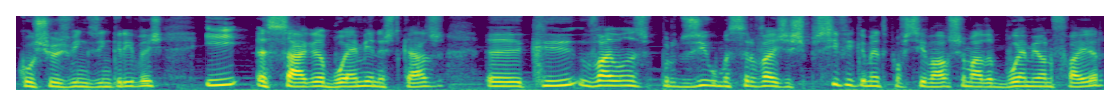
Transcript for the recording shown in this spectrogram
com os seus vinhos incríveis, e a Saga Boémia, neste caso, uh, que vai produzir uma cerveja especificamente para o festival chamada Bohemia on Fire,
